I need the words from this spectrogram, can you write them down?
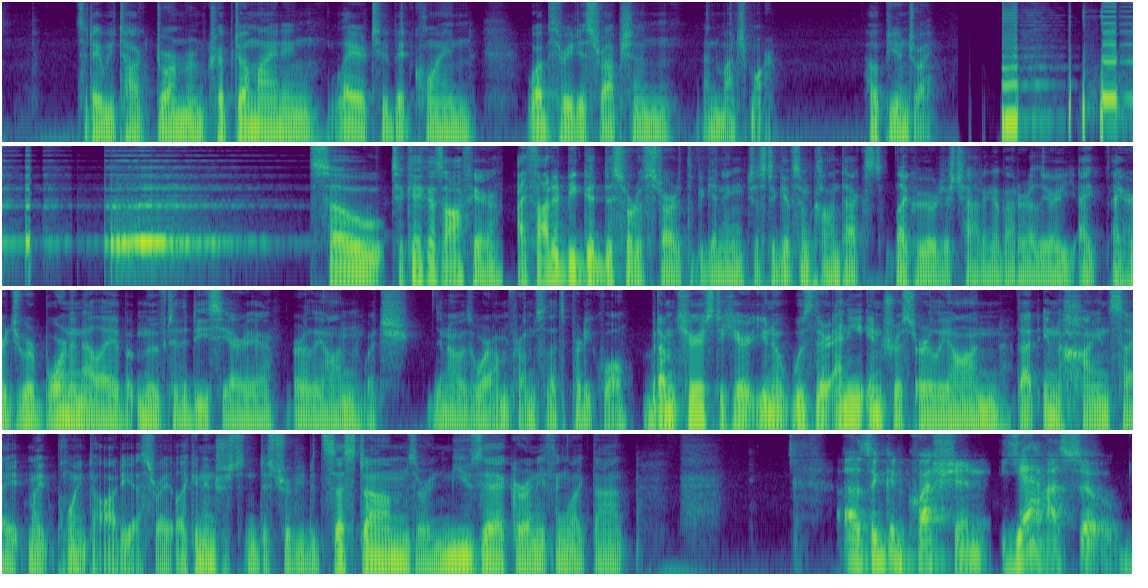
Today we talk dorm room crypto mining, layer 2 Bitcoin, Web3 disruption, and much more. Hope you enjoy. So, to kick us off here, I thought it'd be good to sort of start at the beginning, just to give some context. Like we were just chatting about earlier, I, I heard you were born in LA, but moved to the DC area early on, which, you know, is where I'm from. So that's pretty cool. But I'm curious to hear, you know, was there any interest early on that in hindsight might point to Audius, right? Like an interest in distributed systems or in music or anything like that? That's a good question. Yeah. So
